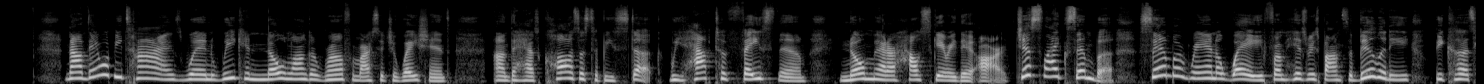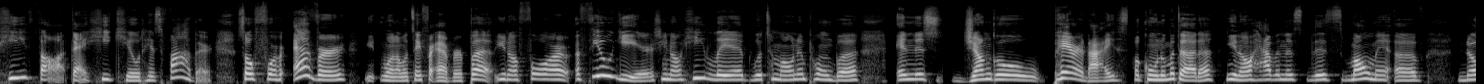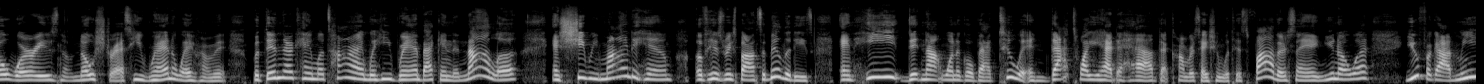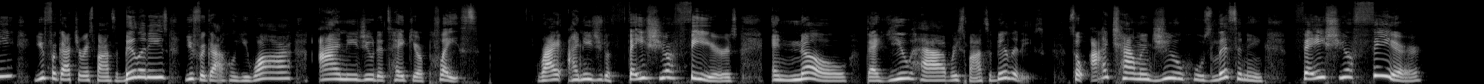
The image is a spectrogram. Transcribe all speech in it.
Now, there will be times when we can no longer run from our situations um, that has caused us to be stuck. We have to face them no matter how scary they are. Just like Simba. Simba ran away from his responsibility because he thought that he killed his father. So forever, well, I would say forever, but you know, for a few years, you know, he lived with Timon and Pumbaa in this jungle paradise, Hakuna Matata, you know, having this this moment of no worries, no no stress. He ran away from it. But then there came a time when he ran back into Nala and she reminded him of his responsibilities and he did not want to go back to it. And that's why he had to have that conversation with his father saying, you know what? You forgot me. You forgot your responsibilities. You forgot who you are. I need you to take your place right? I need you to face your fears and know that you have responsibilities. So I challenge you who's listening, face your fear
